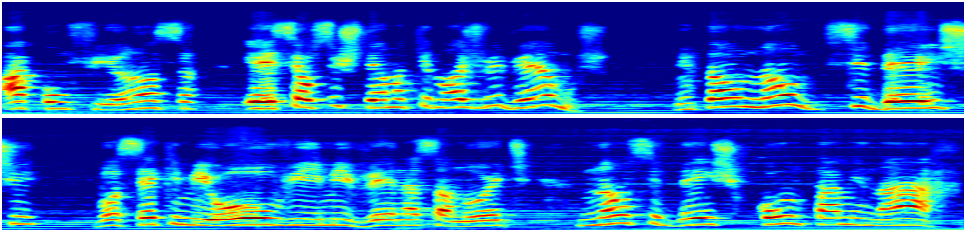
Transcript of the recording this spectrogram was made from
há confiança. Esse é o sistema que nós vivemos. Então não se deixe você que me ouve e me vê nessa noite, não se deixe contaminar,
